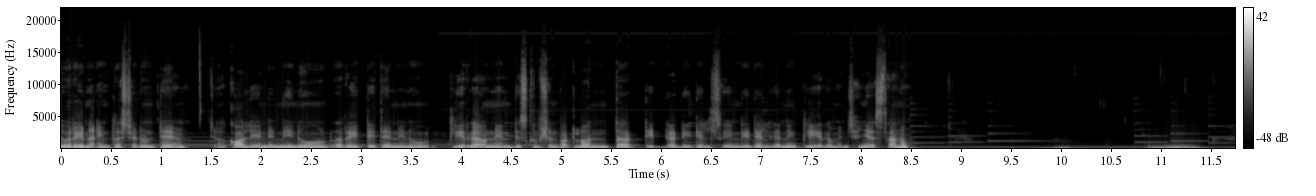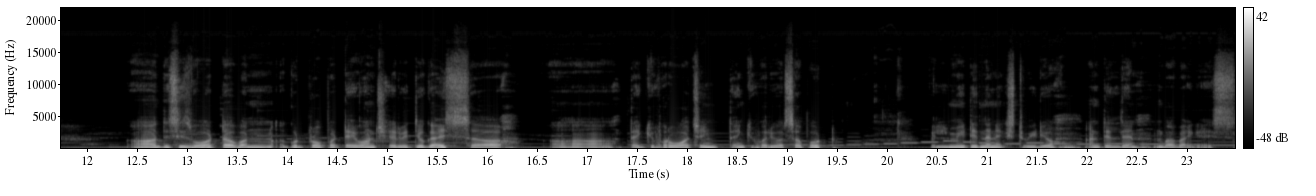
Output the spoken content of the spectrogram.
ఎవరైనా ఇంట్రెస్టెడ్ ఉంటే కాల్ చేయండి. నేను రేట్ అయితే నేను క్లియర్గా నేను డిస్క్రిప్షన్ పట్ల అంత డీటెయిల్స్ ఇన్ డీటెయిల్గా నేను క్లియర్గా మెన్షన్ చేస్తాను. This is what one good property I want share with you guys. uh, thank you for watching. Thank you for your support. We'll meet in the next video. Until then bye bye guys.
